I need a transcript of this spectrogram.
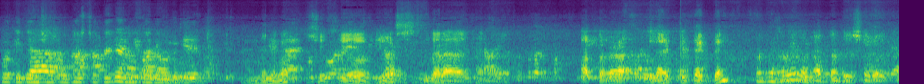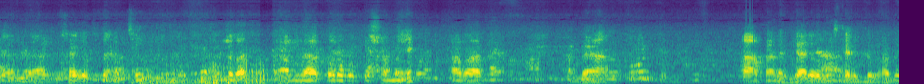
প্রতিদিন সকাল দশটা থেকে রাত এগারোটা ধন্যবাদ। সুপ্রিয় ভিউয়ার্স যারা এখানে আপনারা লাইভটি দেখবেন আপনাদের সবাইকে আমরা স্বাগত জানাচ্ছি। ধন্যবাদ। আমরা পরবর্তী সময়ে আবার আমরা আপনাদেরকে আরও বিস্তারিতভাবে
